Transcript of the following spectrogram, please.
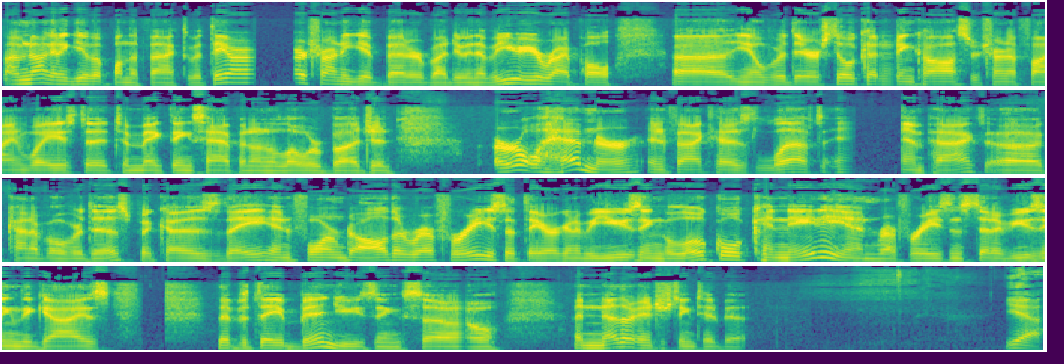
I'm not going to give up on the fact that. They are. Are trying to get better by doing that, but you're, you're right, Paul. Uh, you know, where they're still cutting costs, they're trying to find ways to, to make things happen on a lower budget. Earl Hebner, in fact, has left Impact uh, kind of over this because they informed all the referees that they are going to be using local Canadian referees instead of using the guys that, they've been using. So, another interesting tidbit. Yeah,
